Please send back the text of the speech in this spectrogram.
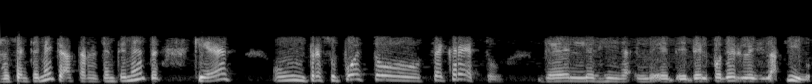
recientemente, hasta recientemente, que es un presupuesto secreto del, del Poder Legislativo.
